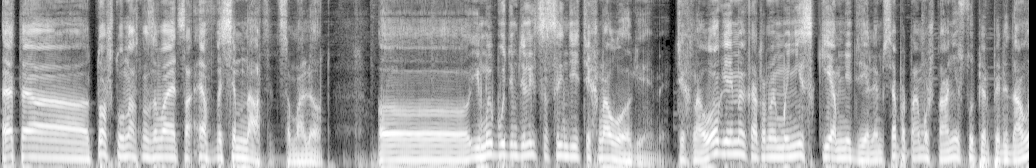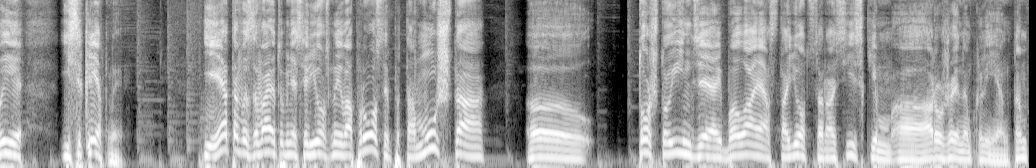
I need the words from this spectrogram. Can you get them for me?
это то, что у нас называется F-18 самолет. Э, и мы будем делиться с Индией технологиями. Технологиями, которыми мы ни с кем не делимся, потому что они супер передовые и секретные. И это вызывает у меня серьезные вопросы, потому что э, то, что Индия была и остается российским э, оружейным клиентом,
